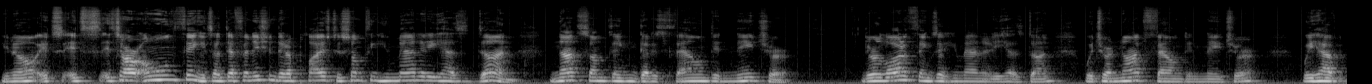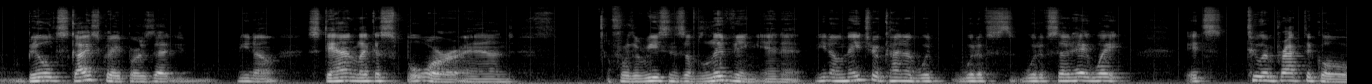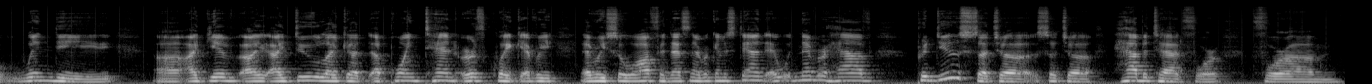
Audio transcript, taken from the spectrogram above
You know, it's, it's, it's our own thing. It's a definition that applies to something humanity has done, not something that is found in nature. There are a lot of things that humanity has done which are not found in nature we have built skyscrapers that you know stand like a spore and for the reasons of living in it. You know, nature kind of would would have would have said, "Hey, wait, it's too impractical, windy." Uh, I give I, I do like a, a 0.10 earthquake every every so often. That's never going to stand. It would never have produced such a such a habitat for for um,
